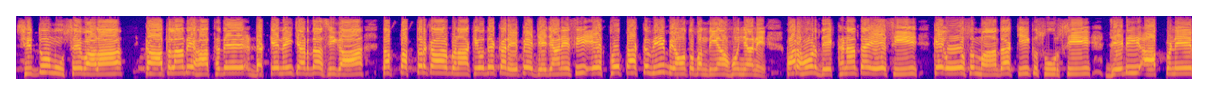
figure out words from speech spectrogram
ਸਿੱਧੂ ਮੂਸੇਵਾਲਾ ਕਾਤਲਾਂ ਦੇ ਹੱਥ ਦੇ ਡੱਕੇ ਨਹੀਂ ਚੜਦਾ ਸੀਗਾ, ਤਾਂ ਪੱਤਰਕਾਰ ਬਣਾ ਕੇ ਉਹਦੇ ਘਰੇ ਭੇਜੇ ਜਾਣੇ ਸੀ। ਇੱਥੋਂ ਤੱਕ ਵੀ ਬਿਉਂਤਬੰਦੀਆਂ ਹੋਈਆਂ ਨੇ। ਪਰ ਹੁਣ ਦੇਖਣਾ ਤਾਂ ਇਹ ਸੀ ਕਿ ਉਸ ਮਾਂ ਦਾ ਕੀ ਕਸੂਰ ਸੀ, ਜਿਹੜੀ ਆਪਣੇ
